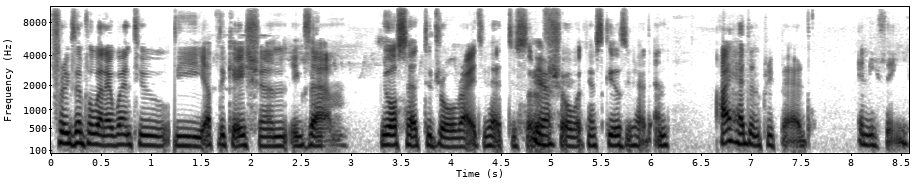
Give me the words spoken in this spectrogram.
for example, when I went to the application exam, you also had to draw, right? You had to sort of yeah. show what kind of skills you had. And I hadn't prepared anything.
